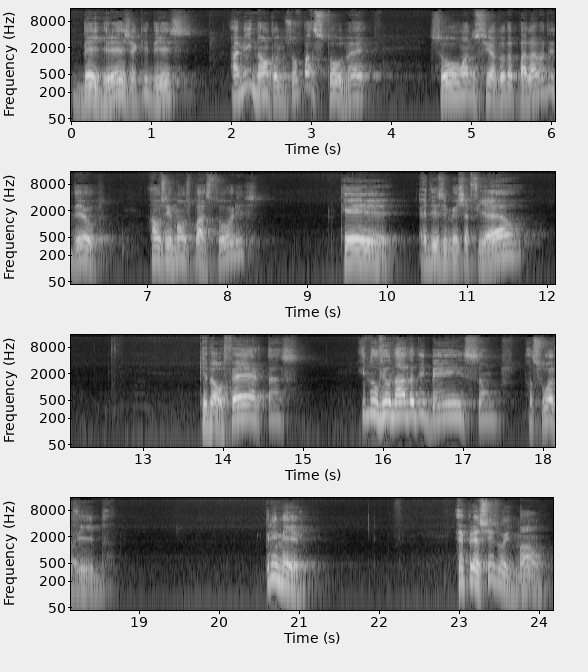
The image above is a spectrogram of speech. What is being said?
da igreja que diz, a mim não, que eu não sou pastor, né? Sou um anunciador da palavra de Deus. Aos irmãos pastores, que é dizimista fiel, que dá ofertas, e não viu nada de bênçãos na sua vida. Primeiro, é preciso o irmão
